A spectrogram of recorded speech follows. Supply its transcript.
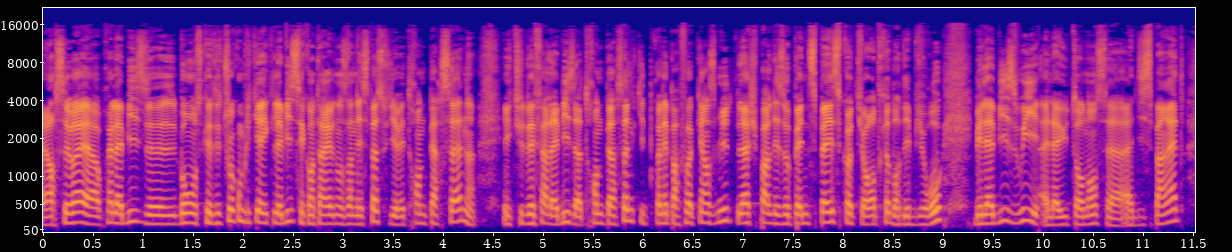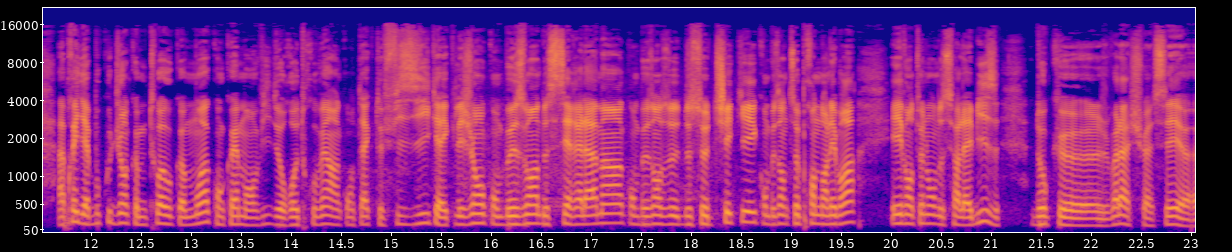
Alors c'est vrai, après la bise, euh, bon, ce qui était toujours compliqué avec la bise, c'est quand tu arrives dans un espace où il y avait 30 personnes et que tu devais faire la bise à 30 personnes qui te prenaient parfois 15 minutes. Là, je parle des open space quand tu rentrais dans des bureaux. Mais la bise, oui, elle a eu tendance à, disparaître. Après, il y a beaucoup de gens comme toi ou comme moi qui ont quand même envie de retrouver un contact physique avec les gens, qui ont besoin de se serrer la main, qui ont besoin de, se checker, qui ont besoin de se prendre dans les bras et éventuellement de se faire la bise. Donc euh, voilà, je suis assez euh,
